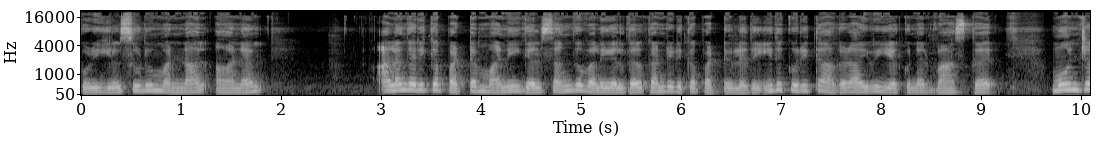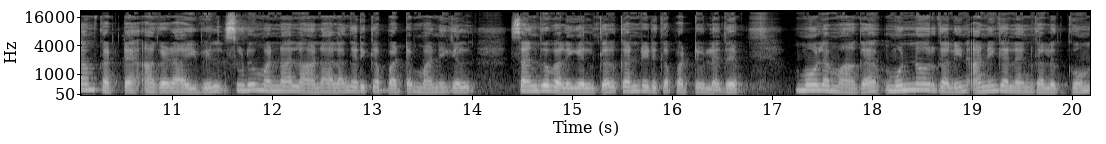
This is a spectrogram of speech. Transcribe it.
குழியில் சுடுமண்ணால் ஆன அலங்கரிக்கப்பட்ட மணிகள் சங்கு வளையல்கள் கண்டெடுக்கப்பட்டுள்ளது. இது குறித்து அகழாய்வு இயக்குனர் பாஸ்கர் மூன்றாம் கட்ட அகழாய்வில் சுடுமண்ணால் ஆன அலங்கரிக்கப்பட்ட மணிகள் சங்கு வளையல்கள் கண்டெடுக்கப்பட்டுள்ளது. மூலமாக முன்னோர்களின் அணிகலன்களுக்கும்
